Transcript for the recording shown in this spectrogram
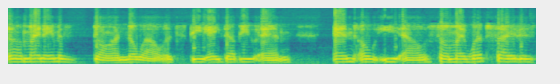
uh, my name is Dawn Noel. It's D A W N N O E L. So my website is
